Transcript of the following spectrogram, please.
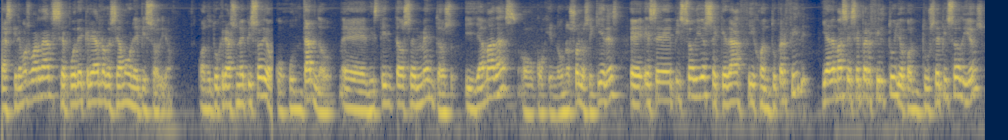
las queremos guardar, se puede crear lo que se llama un episodio. Cuando tú creas un episodio conjuntando eh, distintos segmentos y llamadas, o cogiendo uno solo si quieres, eh, ese episodio se queda fijo en tu perfil y además ese perfil tuyo con tus episodios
